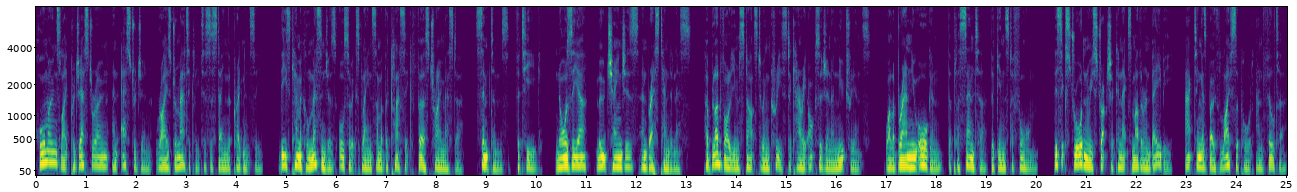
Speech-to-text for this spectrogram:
Hormones like progesterone and estrogen rise dramatically to sustain the pregnancy. These chemical messengers also explain some of the classic first trimester symptoms, fatigue, nausea, mood changes, and breast tenderness. Her blood volume starts to increase to carry oxygen and nutrients, while a brand new organ, the placenta, begins to form. This extraordinary structure connects mother and baby, acting as both life support and filter,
